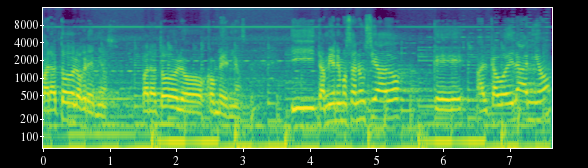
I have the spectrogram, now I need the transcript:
para todos los gremios, para todos los convenios. Y también hemos anunciado que al cabo del año,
